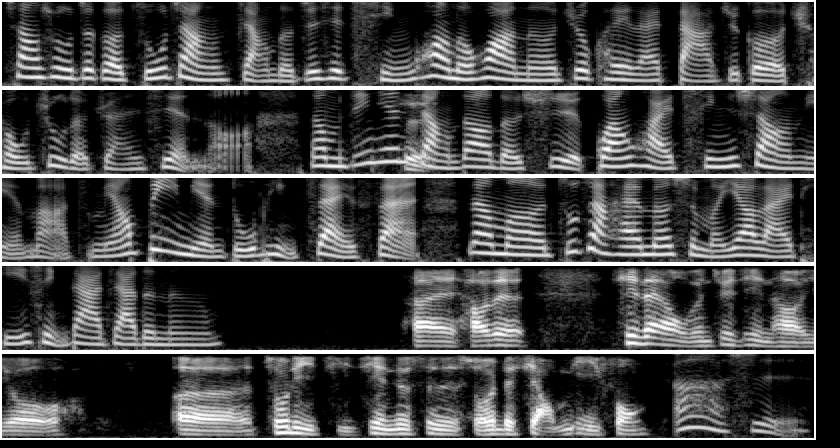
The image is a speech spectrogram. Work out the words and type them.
上述这个组长讲的这些情况的话呢，就可以来打这个求助的专线哦。那我们今天讲到的是关怀青少年嘛，怎么样避免毒品再犯？那么组长还有没有什么要来提醒大家的呢？哎，好的。现在我们最近哈有。呃，处理几件就是所谓的小蜜蜂啊，是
